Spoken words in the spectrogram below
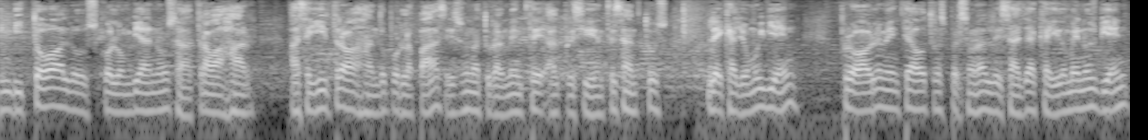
invitó a los colombianos a trabajar a seguir trabajando por la paz. Eso naturalmente al presidente Santos le cayó muy bien probablemente a otras personas les haya caído menos bien,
